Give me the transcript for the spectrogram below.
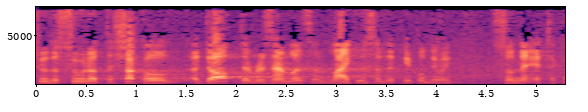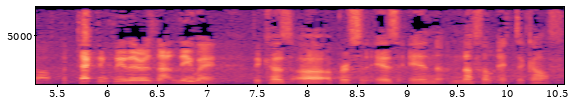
to the surat, the shakal, adopt the resemblance and likeness of the people doing sunnah itikaf. But technically there is that leeway because uh, a person is in nafil itikaf.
